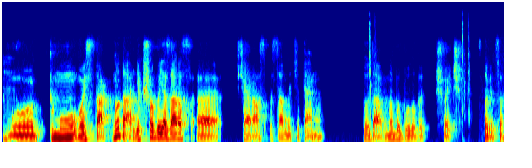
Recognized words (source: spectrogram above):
Тому, тому ось так. Ну так, якщо би я зараз е, ще раз писав на цю тему, то да, воно би було б швидше, 100%.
